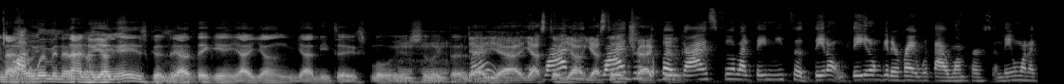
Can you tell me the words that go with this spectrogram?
Nah, lot of women at not no young young age- age because Yeah. y'all thinking y'all young, y'all need to explore and shit like Mhm. that. Yeah, yeah, y'all still Why young, do- y'all still why do- attractive. but guys feel like they need to. They don't. They don't get it right with that one person. They want to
